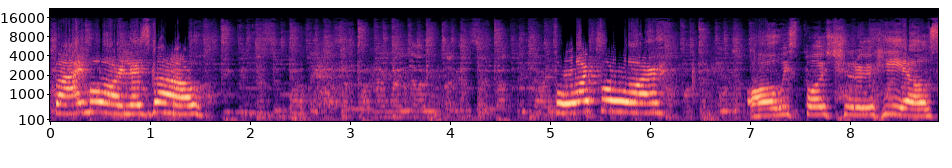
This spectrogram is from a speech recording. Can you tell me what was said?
Five more, let's go. Four, four. Always push through your heels.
